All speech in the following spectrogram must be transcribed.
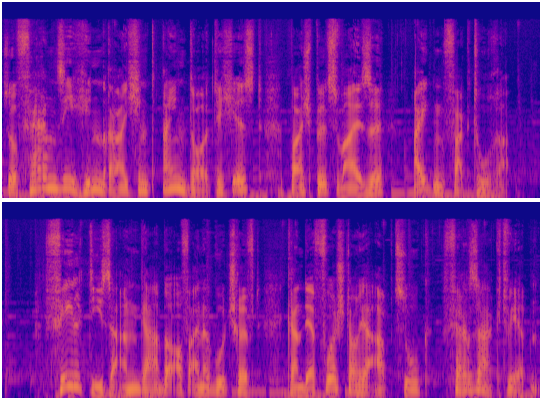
sofern sie hinreichend eindeutig ist, beispielsweise Eigenfaktura. Fehlt diese Angabe auf einer Gutschrift, kann der Vorsteuerabzug versagt werden.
